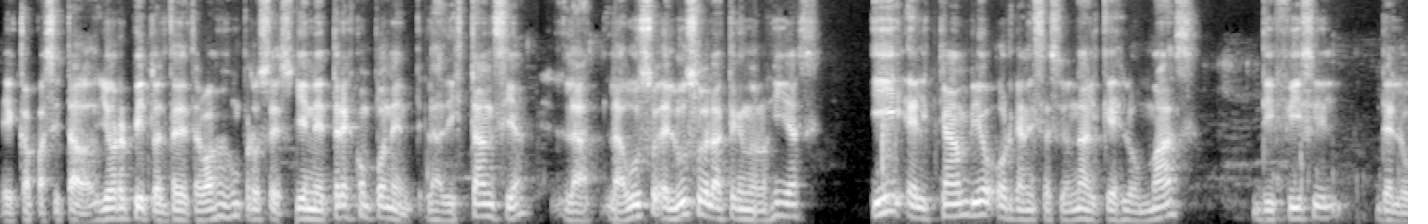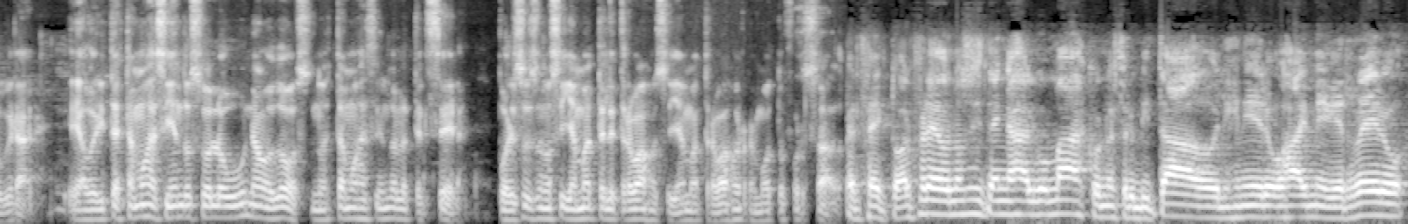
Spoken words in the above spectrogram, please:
eh, capacitados. Yo repito, el teletrabajo es un proceso. Tiene tres componentes. La distancia, la, uso, el uso de las tecnologías y el cambio organizacional, que es lo más difícil de lograr. Eh, ahorita estamos haciendo solo una o dos, no estamos haciendo la tercera. Por eso no se llama teletrabajo, se llama trabajo remoto forzado. Perfecto. Alfredo, no sé si tengas algo más con nuestro invitado, el ingeniero Jaime Guerrero,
